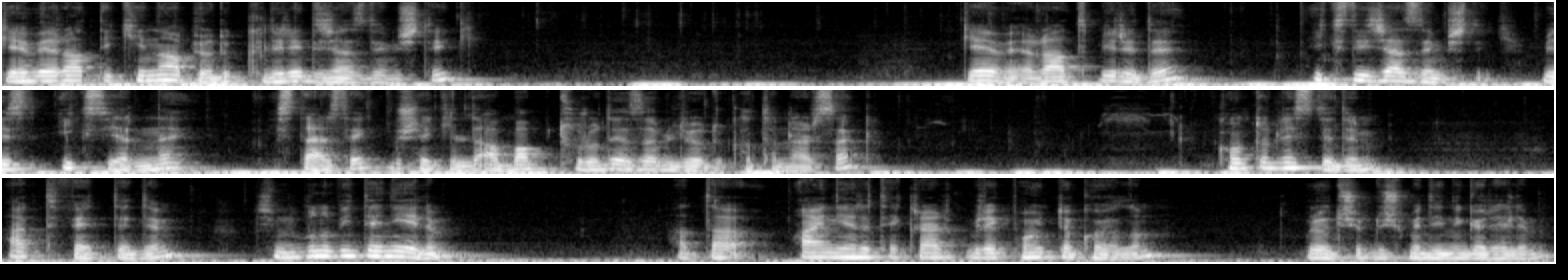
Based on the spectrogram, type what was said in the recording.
GV RAT 2'yi ne yapıyorduk? Clear edeceğiz demiştik. GV RAT 1'i de X diyeceğiz demiştik. Biz X yerine istersek bu şekilde abap turu da yazabiliyorduk hatırlarsak. Ctrl S dedim. Aktif et dedim. Şimdi bunu bir deneyelim. Hatta aynı yere tekrar breakpoint de koyalım. Buraya düşüp düşmediğini görelim.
